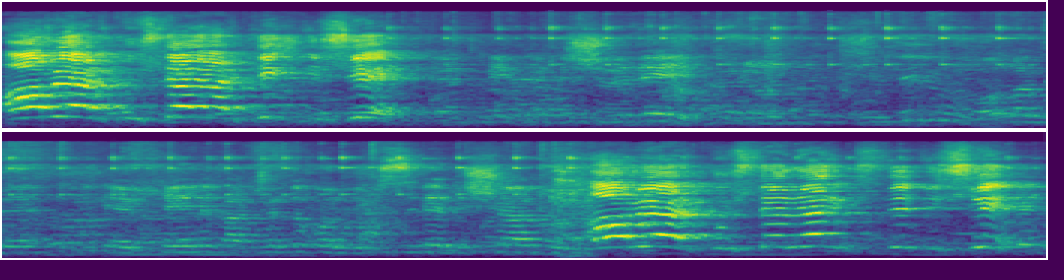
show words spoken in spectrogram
Abiyer kuşlar erkek dişi. Dişili değil. Erkeğini kaçırdık onun ikisi de dişi abi. Abiyer kuşların her ikisi de dişi.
